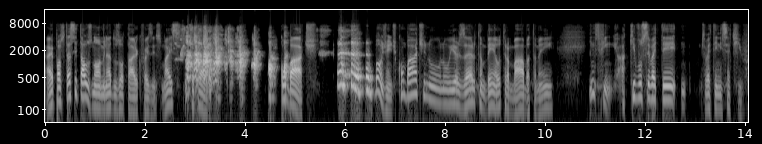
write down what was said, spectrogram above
Aí posso até citar os nomes, né, dos otários que faz isso, mas deixa pra lá. Combate. Bom, gente, combate no, no Year Zero também é outra baba também. Enfim, aqui você vai ter você vai ter iniciativa.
